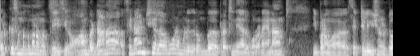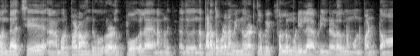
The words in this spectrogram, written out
ஒர்க்கு சம்மந்தமாக நம்ம பேசுகிறோம் பட் ஆனால் ஃபினான்ஷியலாகவும் நம்மளுக்கு ரொம்ப பிரச்சனையாக இருக்கும்ல. ஏன்னா இப்போ நம்ம டெலிவிஷன் விட்டு வந்தாச்சு நம்ம ஒரு படம் வந்து ஓரளவுக்கு போகலை. நம்மளுக்கு அது அந்த படத்தை கூட நம்ம இன்னொரு இடத்துல போய் சொல்ல முடியல அப்படின்ற அளவுக்கு நம்ம ஒன்று பண்ணிட்டோம்.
